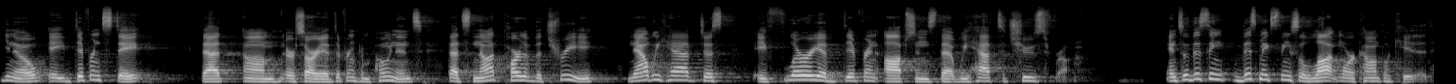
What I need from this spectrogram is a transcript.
you know, a different state that, um, or sorry, a different component that's not part of the tree, now we have just a flurry of different options that we have to choose from. And so this, thing, this makes things a lot more complicated.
